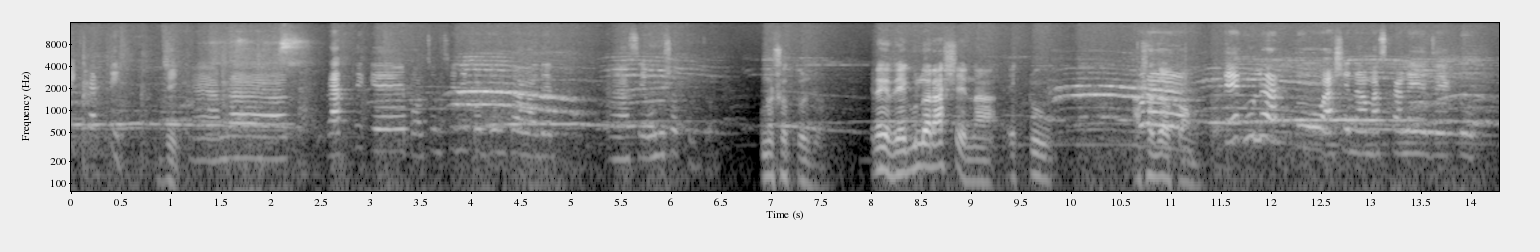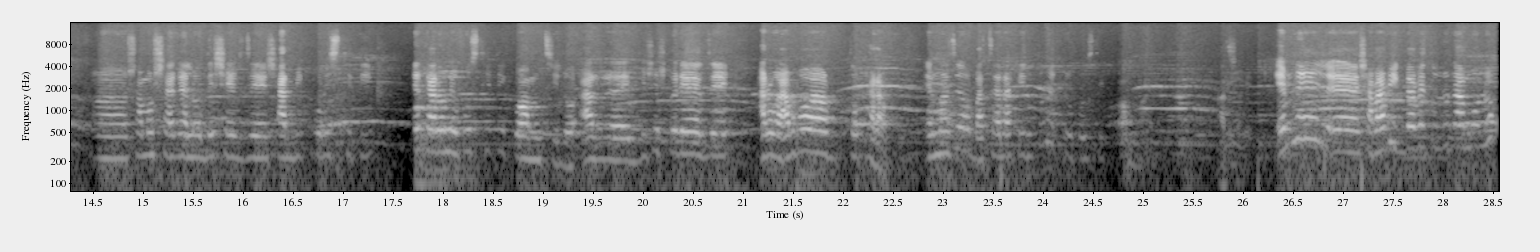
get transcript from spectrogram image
শিক্ষার্থী। জি। আমরা প্রাক থেকে পঞ্চম শ্রেণি পর্যন্ত আমাদের আছে উনসত্তর জন। উনসত্তর জন। এটা রেগুলার আসে না একটু আসা যাওয়া কম? আসে না মাঝখানে যে একটু সমস্যা গেল দেশের যে সার্বিক পরিস্থিতি এর কারণে উপস্থিতি কম ছিল। আর বিশেষ করে যে আরও আবহাওয়া তো খারাপ এর মাঝেও বাচ্চারা কিন্তু একটু উপস্থিত কম। আচ্ছা। এমনি স্বাভাবিকভাবে তুলনামূলক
